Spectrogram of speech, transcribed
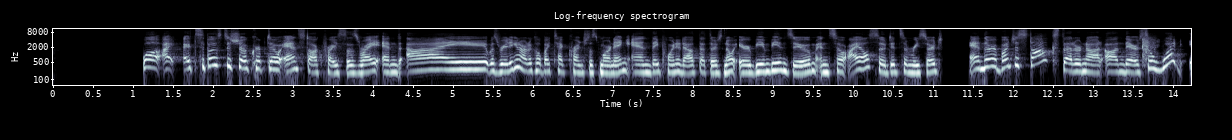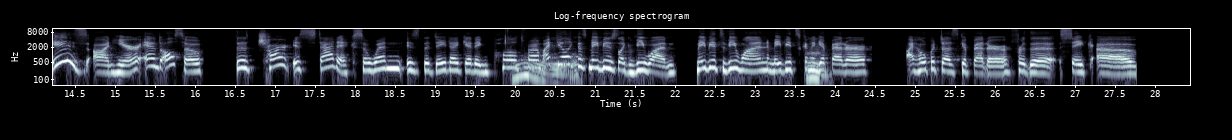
Well, I, it's supposed to show crypto and stock prices, right? And I was reading an article by TechCrunch this morning, and they pointed out that there's no Airbnb and Zoom. And so I also did some research, and there are a bunch of stocks that are not on there. So what is on here? And also, the chart is static. So when is the data getting pulled Ooh. from? I feel like this maybe is like V1. Maybe it's V1. Maybe it's going to mm. get better. I hope it does get better for the sake of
